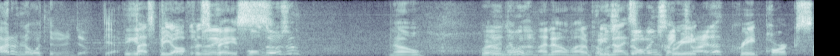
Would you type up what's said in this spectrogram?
I don't know what they're going to do. Yeah, They Class B bulldo- office are space. Bulldoze them? No. What are they don't know. with them? I know. It'd be Coast nice. buildings like create, China? create parks.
